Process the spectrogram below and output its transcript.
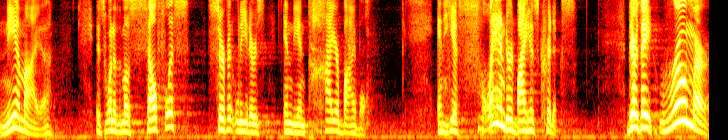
Nehemiah is one of the most selfless servant leaders in the entire Bible. And he is slandered by his critics. There's a rumor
